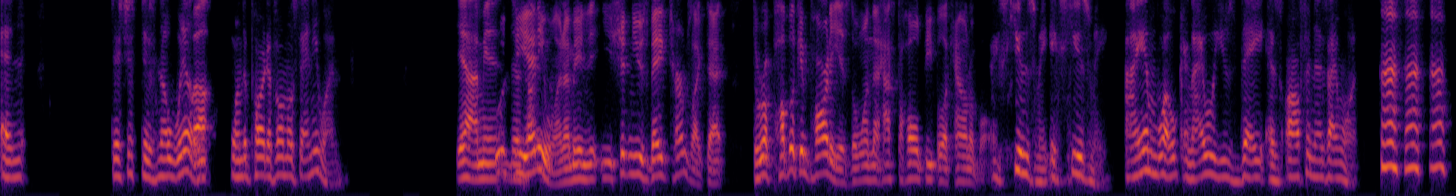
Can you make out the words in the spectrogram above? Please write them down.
and there's just there's no will Well, on the part of almost anyone. yeah, I mean, Who's there's- the anyone? I mean, you shouldn't use vague terms like that. The Republican Party is the one that has to hold people accountable. Excuse me, excuse me. I am woke and I will use they as often as I want.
